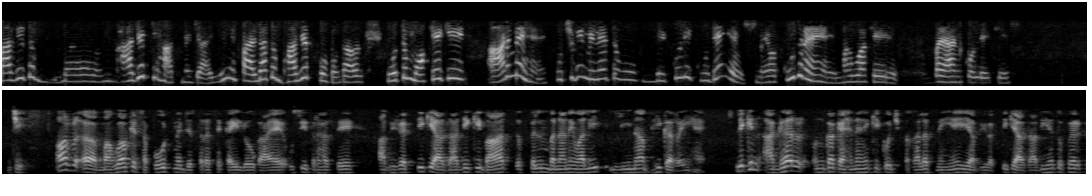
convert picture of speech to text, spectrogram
बाजी तो भाजपा के हाथ में जाएगी फ़ायदा तो भाजपा को होगा, और वो तो मौके की आड़ में है, कुछ भी मिले तो वो बिल्कुल ही कूदेंगे उसमें और कूद रहे हैं महुआ के बयान को लेके। जी, और महुआ के सपोर्ट में जिस तरह से कई लोग आए, उसी तरह से अभिव्यक्ति की आज़ादी की बात फ़िल्म बनाने वाली लीना भी कर रही हैं। लेकिन अगर उनका कहना है कि कुछ गलत नहीं है, ये अभिव्यक्ति की आज़ादी है तो फिर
